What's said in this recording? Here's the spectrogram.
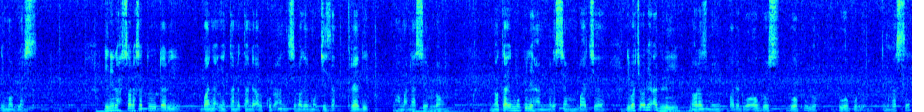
15 Inilah salah satu dari banyaknya tanda-tanda Al-Quran sebagai mukjizat. Kredit Muhammad Nasir Long Nota ilmu pilihan Malaysia membaca dibaca oleh Adli Norazmi pada 2 Ogos 2020. Terima kasih.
